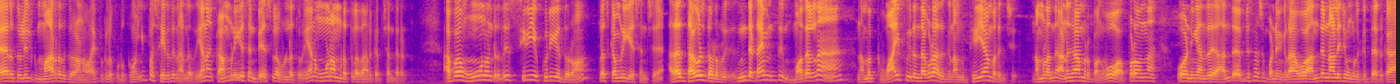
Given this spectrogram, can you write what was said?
வேறு தொழிலுக்கு மாறுறதுக்கான வாய்ப்புகளை கொடுக்கும். இப்போ செய்கிறது நல்லது. ஏன்னா கம்யூனிகேஷன் பேஸில் உள்ள தொழில். ஏன்னா மூணாம் இடத்துல தான் இருக்கார் சந்திரன். அப்போ மூணுன்றது சிறிய குறுகிய தூரம் ப்ளஸ் கம்யூனிகேஷன்ஸு அதாவது தகவல் தொடர்பு. இந்த டைம் வந்து முதல்ல நமக்கு வாய்ப்பு இருந்தால் கூட அதுக்கு நமக்கு தெரியாமல் இருந்துச்சு. நம்மளை வந்து அணுகாமல் இருப்பாங்க. ஓ அப்புறம் தான். ஓ நீங்கள் அந்த அந்த பிஸ்னஸும் பண்ணுவீங்களா? ஓ அந்த நாலேஜ் உங்கள்கிட்ட இருக்கா?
